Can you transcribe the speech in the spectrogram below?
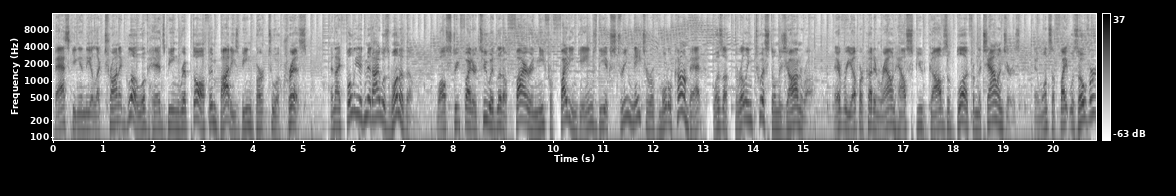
basking in the electronic glow of heads being ripped off and bodies being burnt to a crisp. And I fully admit I was one of them. While Street Fighter II had lit a fire in me for fighting games, the extreme nature of Mortal Kombat was a thrilling twist on the genre. Every uppercut and roundhouse spewed gobs of blood from the challengers, and once a fight was over,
